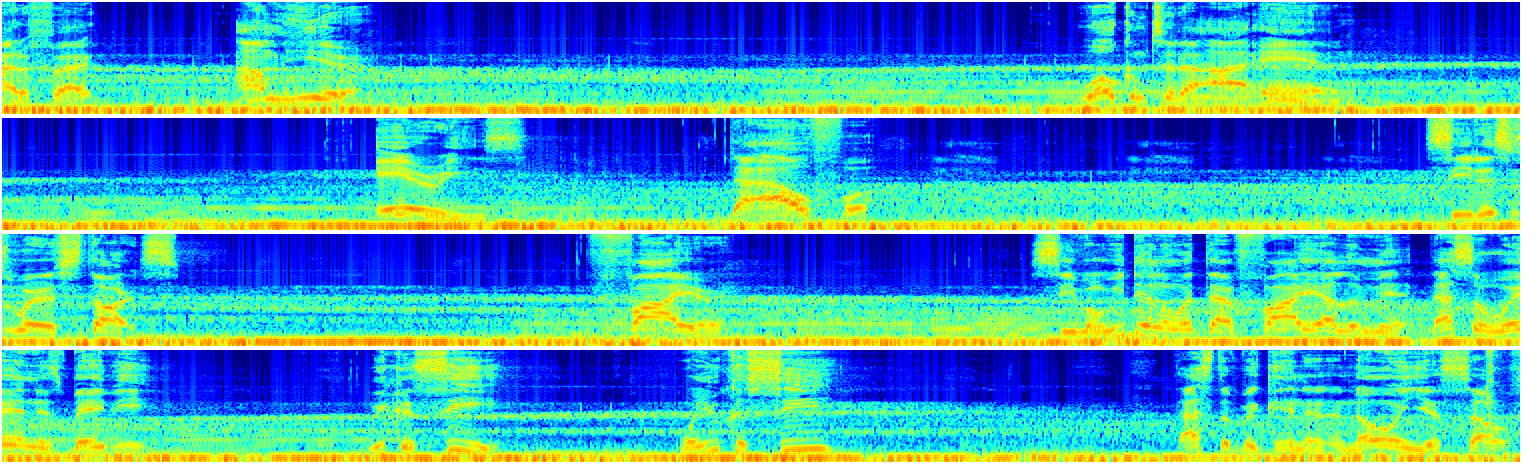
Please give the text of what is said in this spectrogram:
Matter of fact, I'm here. Welcome to the I Am. Aries, the Alpha. See, this is where it starts. Fire. See, when we dealing with that fire element, that's awareness, baby. We could see. When you could see, that's the beginning of knowing yourself.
